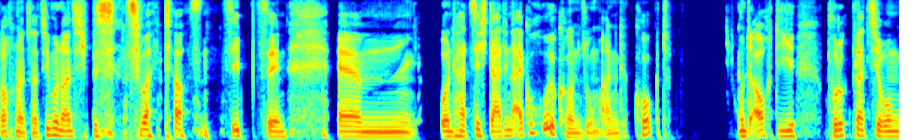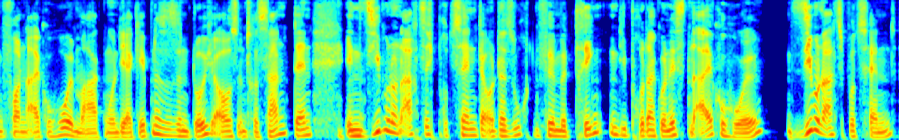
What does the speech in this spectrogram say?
doch 1997 bis 2017, ähm, und hat sich da den Alkoholkonsum angeguckt und auch die Produktplatzierung von Alkoholmarken. Und die Ergebnisse sind durchaus interessant, denn in 87 Prozent der untersuchten Filme trinken die Protagonisten Alkohol. In 87 Prozent.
